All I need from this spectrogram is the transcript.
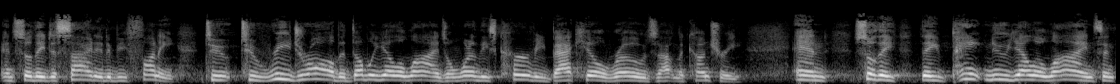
And so they decided to be funny to, to redraw the double yellow lines on one of these curvy back hill roads out in the country. And so they, they paint new yellow lines and,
